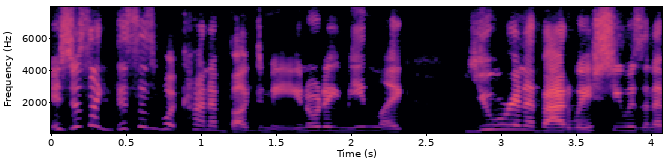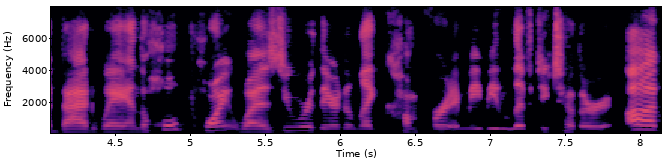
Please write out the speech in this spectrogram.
it's just like this is what kind of bugged me. You know what I mean? Like you were in a bad way, she was in a bad way, and the whole point was you were there to like comfort and maybe lift each other up,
